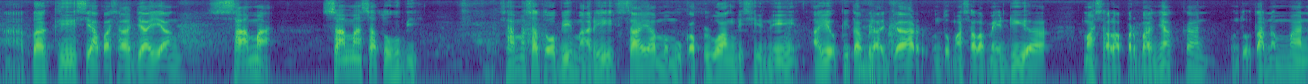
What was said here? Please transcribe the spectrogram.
ah, bagi siapa saja yang sama, sama satu hobi sama satu hobi, mari saya membuka peluang di sini. Ayo kita belajar untuk masalah media, masalah perbanyakan, untuk tanaman.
